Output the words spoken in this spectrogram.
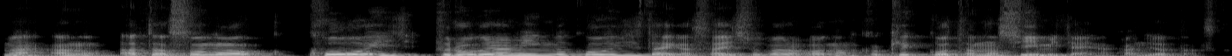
まあ、あの、あとはその行為、プログラミング行為自体が最初から、あ、なんか結構楽しいみたいな感じだったんですか？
